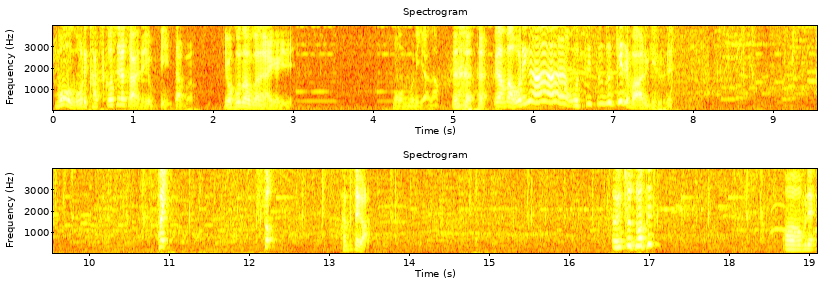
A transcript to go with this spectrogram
もう俺勝ち越しだからねよっぴん多分。よほどのことない限り。あもう無理やな。いやまあ俺が落ち続ければあるけどね外したかえちょっと待って。あー危ね。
